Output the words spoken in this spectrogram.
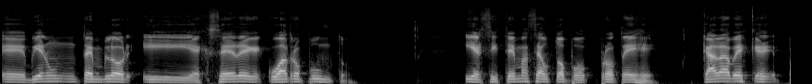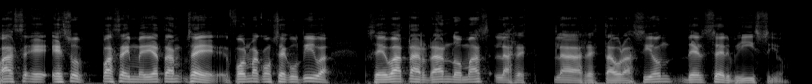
eh, viene un temblor y excede cuatro puntos y el sistema se autoprotege, cada vez que pase eso pasa inmediatamente, de forma consecutiva, se va tardando más la, la restauración del servicio.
